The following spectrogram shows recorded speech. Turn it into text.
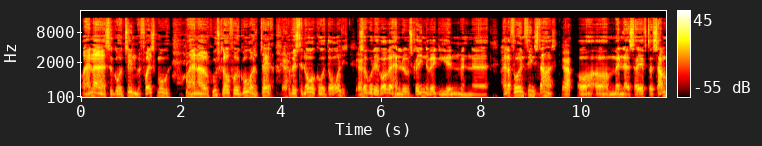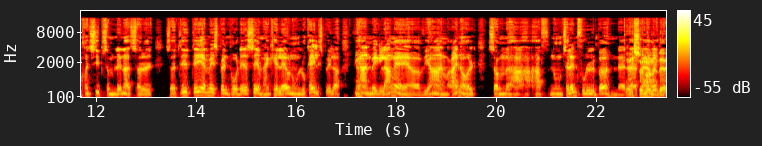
Og, han er altså gået til med frisk mod, og han har jo gudskelov fået gode resultater. Ja. Og hvis det nu var gået dårligt, Ja. ja. så kunne det godt være, at han løb skrigende væk igen, men øh, han har fået en fin start. Ja. Og, og, men altså efter samme princip som Lennart, så, så det, det jeg er mest spændt på, det er at se, om han kan lave nogle lokale spillere. Vi har en Mikkel Lange, og vi har en Reinhold, som har, har haft nogle talentfulde børn, der, der, sønnerne er rigtig, der,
